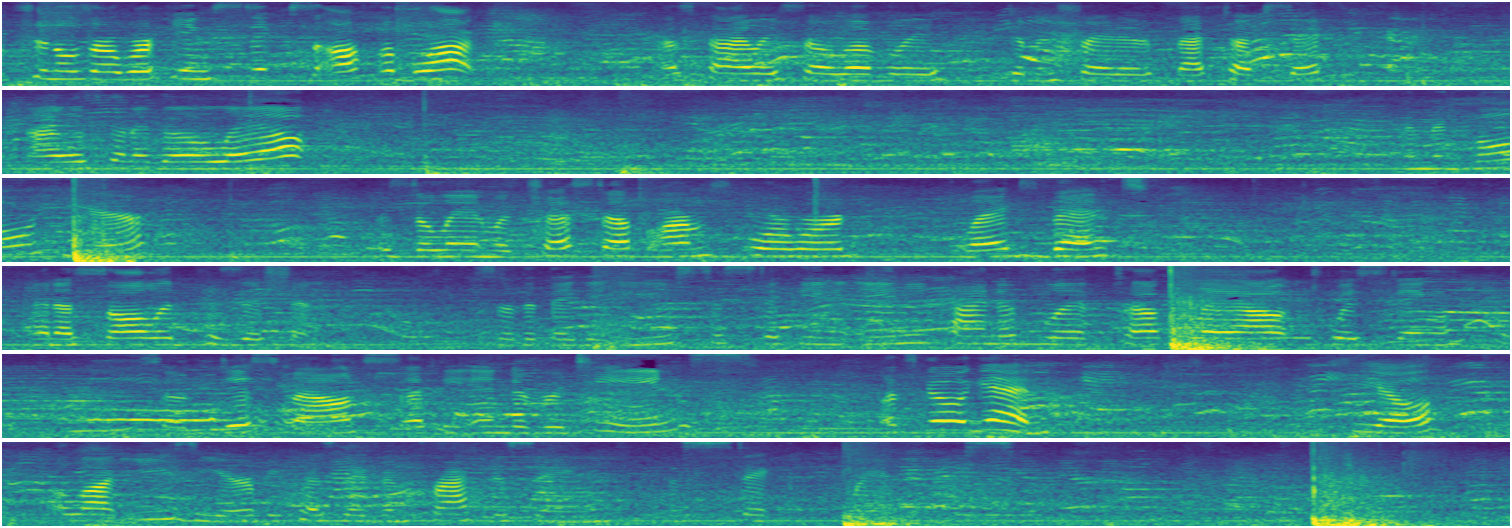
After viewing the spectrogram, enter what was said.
optionals are working sticks off a block. As Kylie so lovely demonstrated back tuck stick. Nyla's gonna go layout. And the goal here is to land with chest up, arms forward, legs bent, in a solid position so that they get used to sticking any kind of flip, tuck, layout, twisting. So dismounts at the end of routines. Let's go again. Feel a lot easier because they've been practicing the stick landings.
